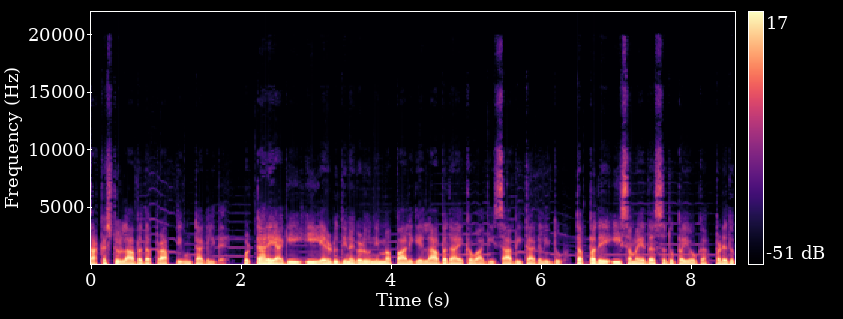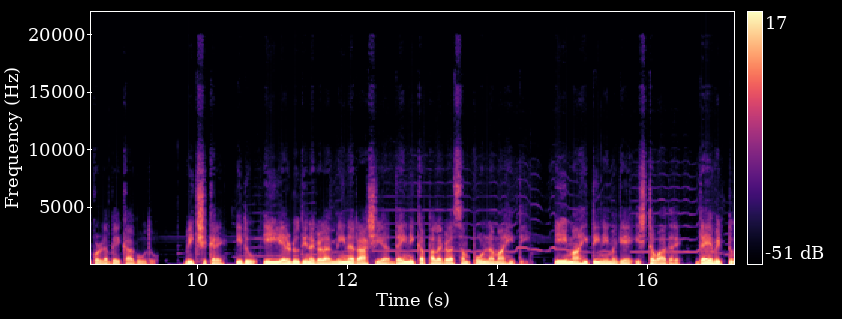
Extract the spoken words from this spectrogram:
ಸಾಕಷ್ಟು ಲಾಭದ ಪ್ರಾಪ್ತಿ ಉಂಟಾಗಲಿದೆ. ಒಟ್ಟಾರೆಯಾಗಿ ಈ ಎರಡು ದಿನಗಳು ನಿಮ್ಮ ಪಾಲಿಗೆ ಲಾಭದಾಯಕವಾಗಿ ಸಾಬೀತಾಗಲಿದ್ದು ತಪ್ಪದೇ ಈ ಸಮಯದ ಸದುಪಯೋಗ ಪಡೆದುಕೊಳ್ಳಬೇಕಾಗುವುದು. ವೀಕ್ಷಕರೇ, ಇದು ಈ ಎರಡು ದಿನಗಳ ಮೀನರಾಶಿಯ ದೈನಿಕ ಫಲಗಳ ಸಂಪೂರ್ಣ ಮಾಹಿತಿ. ಈ ಮಾಹಿತಿ ನಿಮಗೆ ಇಷ್ಟವಾದರೆ ದಯವಿಟ್ಟು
